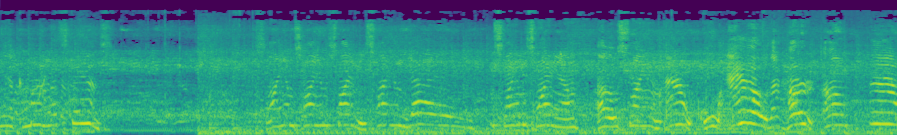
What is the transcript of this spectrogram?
Yeah, come on, let's dance. Slam, slam, slam, slam, yay! Slam, slam, oh, slam, ow, oh, ow, that hurt, oh, ow,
